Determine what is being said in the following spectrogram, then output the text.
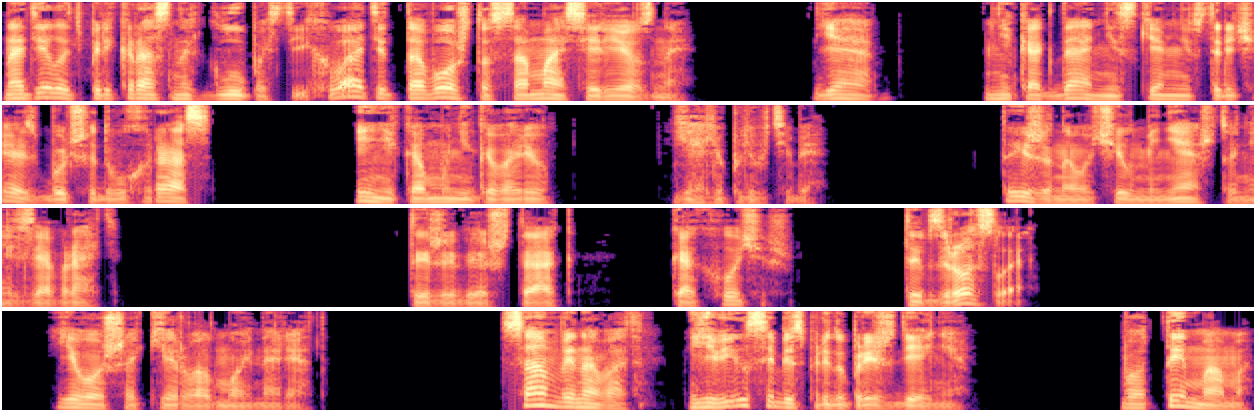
наделать прекрасных глупостей, хватит того, что сама серьезная. Я Никогда ни с кем не встречаюсь больше двух раз и никому не говорю «я люблю тебя». Ты же научил меня, что нельзя врать. Ты живешь так, как хочешь. Ты взрослая. Его шокировал мой наряд. Сам виноват, явился без предупреждения. Вот ты, мама,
